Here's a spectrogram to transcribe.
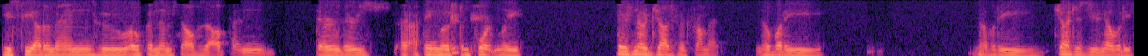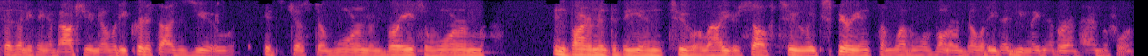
you see other men who open themselves up and there there's I think most importantly, there's no judgment from it. Nobody Nobody judges you. Nobody says anything about you. Nobody criticizes you. It's just a warm embrace, a warm environment to be in to allow yourself to experience some level of vulnerability that you may never have had before.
